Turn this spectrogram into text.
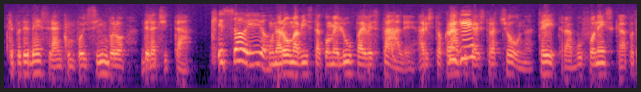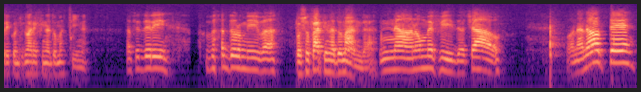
che potrebbe essere anche un po' il simbolo della città. Che so io? Una Roma vista come lupa e vestale, aristocratica e stracciona, tetra, buffonesca, potrei continuare fino a domattina. La Federica, va a dormire, va. Posso farti una domanda? No, non mi fido, ciao. Buonanotte.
